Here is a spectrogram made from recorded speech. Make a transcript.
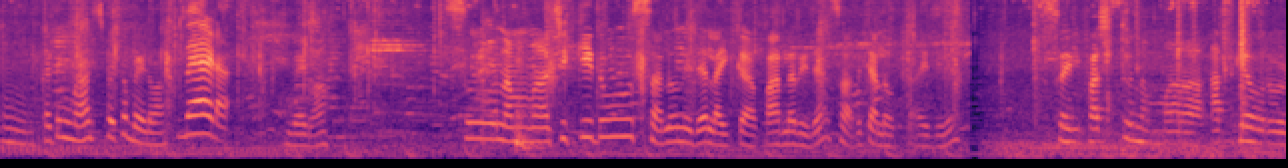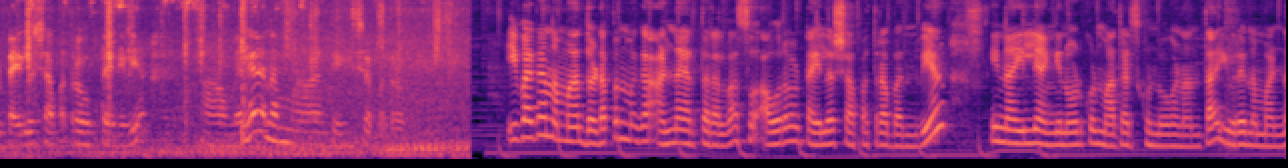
ಹ್ಞೂ ಕಟಿಂಗ್ ಮಾಡಿಸ್ಬೇಕಾ ಬೇಡವಾ? ಬೇಡ. ಬೇಡವಾ? ಸೊ ನಮ್ಮ ಚಿಕ್ಕಿದು ಸಲೂನ್ ಇದೆ ಲೈಕ್ ಪಾರ್ಲರ್ ಇದೆ ಸೊ ಅದಕ್ಕೆ ಅಲ್ಲಿ ಹೋಗ್ತಾ ಇದ್ದೀವಿ. ಸೊ ಇಲ್ಲಿ ಫಸ್ಟ್ ನಮ್ಮ ಅತ್ತಿಗೆ ಅವರು ಟೈಲರ್ ಶಾಪ್ ಹತ್ರ ಹೋಗ್ತಾ ಇದ್ದೀವಿ. ಆಮೇಲೆ ನಮ್ಮ ಟೈಲರ್ ಶಾಪ್ ಹತ್ರ. ಇವಾಗ ನಮ್ಮ ದೊಡ್ಡಪ್ಪನ ಮಗ ಅಣ್ಣ ಇರ್ತಾರಲ್ವ ಸೊ ಅವರ ಟೈಲರ್ ಶಾಪ್ ಹತ್ರ ಬಂದ್ವಿ. ಇನ್ನು ಇಲ್ಲಿ ಹಂಗೆ ನೋಡ್ಕೊಂಡು ಮಾತಾಡ್ಸ್ಕೊಂಡು ಹೋಗೋಣ ಅಂತ ಇವರೇ ನಮ್ಮ ಅಣ್ಣ.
